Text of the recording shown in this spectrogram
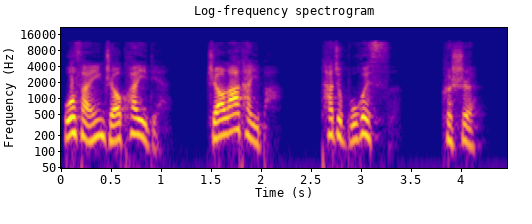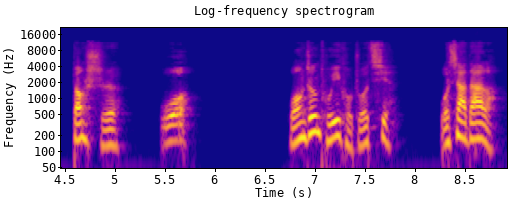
我反应只要快一点，只要拉他一把，他就不会死。可是当时我……”王征吐一口浊气：“我吓呆了，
